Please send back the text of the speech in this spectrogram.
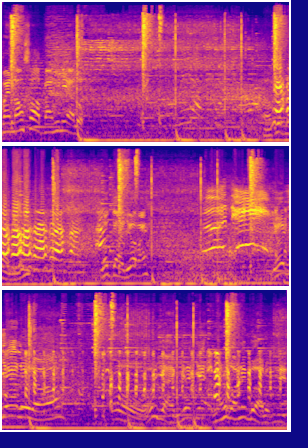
ไมน้องชอบมาที่เนี่ยลูกอ๋อชอบแบบนี้รถใหญ่เยอะไหมเยอะแยะเลยเหรอ โอ้โหใหญ่เยอะแยะนะทุกวันไม่เบื่อลูกเนี่ย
